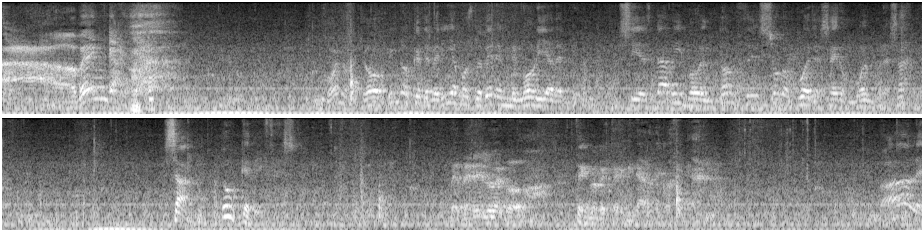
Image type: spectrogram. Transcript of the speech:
Ah, venga. Bueno, yo opino que deberíamos beber en memoria de Duke. Si está vivo, entonces solo puede ser un buen presagio. Sam, ¿tú qué dices? Beberé luego. Tengo que terminar de cocinar. Vale,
